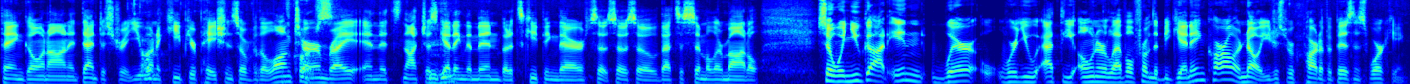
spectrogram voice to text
thing going on in dentistry. You oh. want to keep your patients over the long term, right? And it's not just mm-hmm. getting them in, but it's keeping there. So, so, so that's a similar model. So, when you got in, where were you at the owner level from the beginning, Carl, or no? You just were part of a business working.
